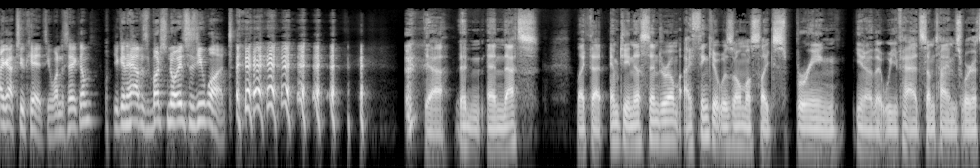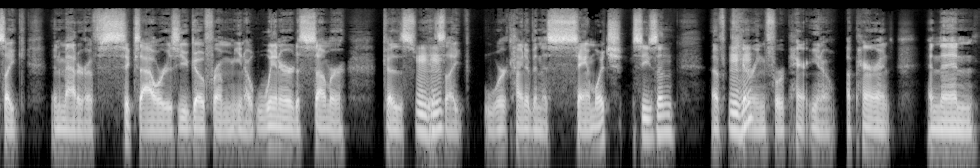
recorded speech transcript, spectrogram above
I got two kids. You want to take them? You can have as much noise as you want. yeah, and and that's like that emptiness syndrome. I think it was almost like spring, you know, that we've had sometimes where it's like in a matter of six hours, you go from, you know, winter to summer because mm-hmm. it's like we're kind of in this sandwich season of mm-hmm. caring for parent, you know, a parent. And then,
